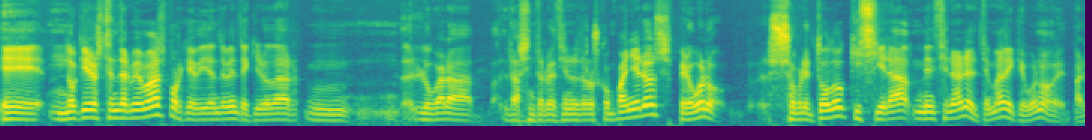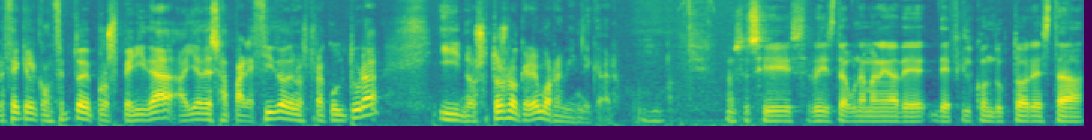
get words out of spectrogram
Eh, no quiero extenderme más porque evidentemente quiero dar mm, lugar a las intervenciones de los compañeros, pero bueno, sobre todo quisiera mencionar el tema de que, bueno, parece que el concepto de prosperidad haya desaparecido de nuestra cultura y nosotros lo queremos reivindicar. No sé si servís alguna manera de, de fil conductor esta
